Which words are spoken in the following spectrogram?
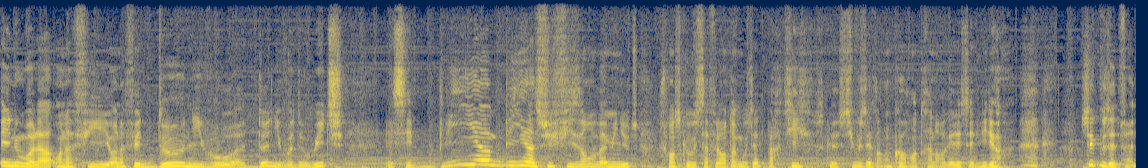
Et nous voilà, on a fait, on a fait deux niveaux, euh, deux niveaux de Witch. Et c'est bien bien suffisant, 20 minutes. Je pense que ça fait longtemps que vous êtes parti, parce que si vous êtes encore en train de regarder cette vidéo, sais que vous êtes fan.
